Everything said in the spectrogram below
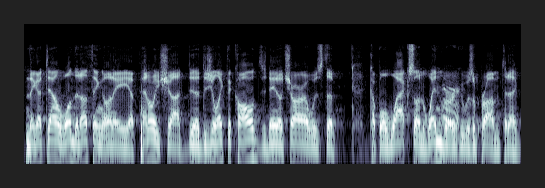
And they got down one to nothing on a, uh, penalty shot. Uh, did you like the call? Zdeno Chara was the couple of whacks on Wennberg, who was a problem tonight.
